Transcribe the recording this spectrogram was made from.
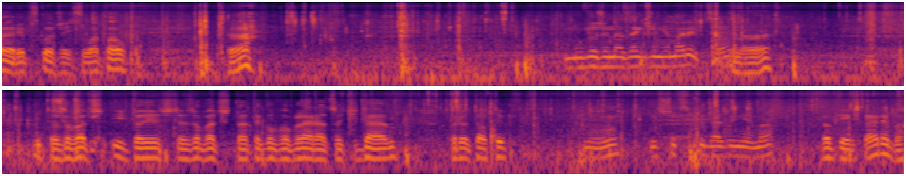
Ale rybsko żeś złapał. A, Mówią, że na zegrzu nie ma ryb, co? no. I to zobacz, i to jeszcze zobacz na tego woblera, co ci dałem. Prototyp. No, jeszcze w sprzedaży nie ma. To piękna ryba.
